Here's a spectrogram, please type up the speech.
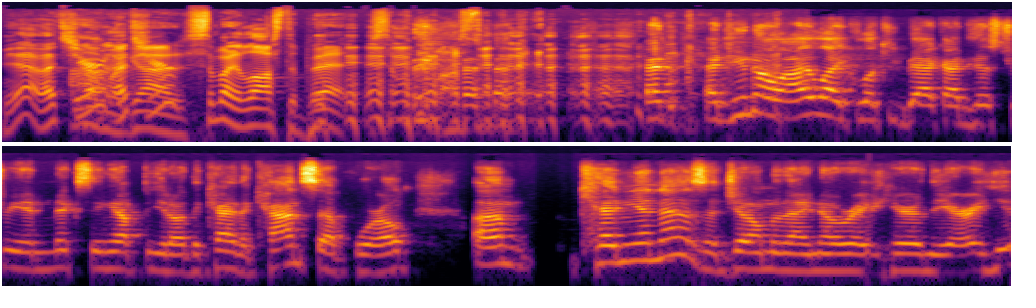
Yeah, that's your. oh my that's God. your. Somebody lost a bet. Somebody lost a bet. and, and you know, I like looking back on history and mixing up, you know, the kind of the concept world. Um, Ken Yanez, a gentleman that I know right here in the area, he,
